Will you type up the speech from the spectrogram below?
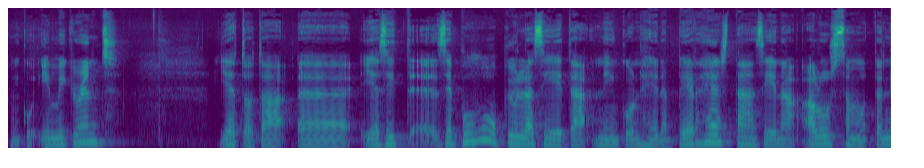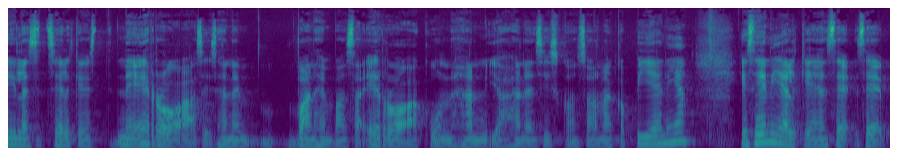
niin kuin immigrant. Ja, tota, ja sitten se puhuu kyllä siitä niin kuin heidän perheestään siinä alussa, mutta niillä sitten selkeästi ne eroaa, siis hänen vanhempansa eroaa, kun hän ja hänen siskonsa on aika pieniä. Ja sen jälkeen se, se,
